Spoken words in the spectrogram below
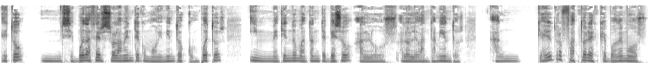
Esto mm, se puede hacer solamente con movimientos compuestos y metiendo bastante peso a los, a los levantamientos. Aunque hay otros factores que podemos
